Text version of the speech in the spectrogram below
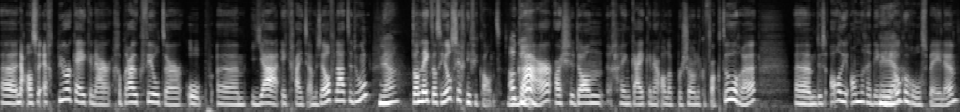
Nou, als we echt puur keken naar gebruik filter op ehm, ja, ik ga iets aan mezelf laten doen, Ja. Dan leek dat heel significant. Maar als je dan ging kijken naar alle persoonlijke factoren, ehm, dus al die andere dingen Ja. die ook een rol spelen,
